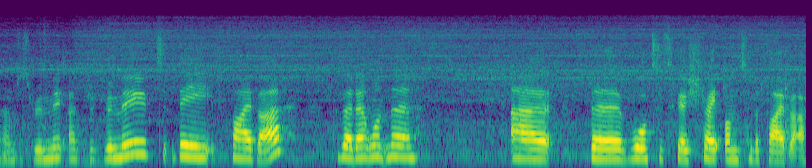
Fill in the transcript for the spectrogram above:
I'm just remo I've just removed the fibre because I don't want the uh, the water to go straight onto the fibre.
